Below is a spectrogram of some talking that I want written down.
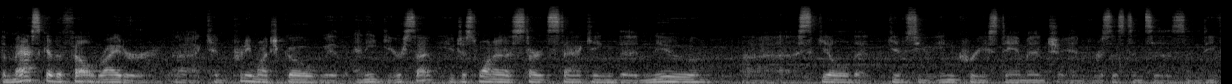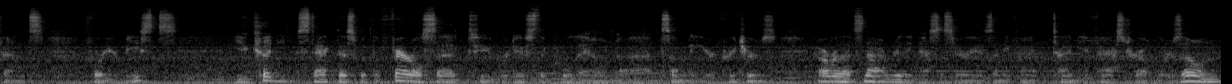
The Mask of the Fell Rider uh, can pretty much go with any gear set. You just want to start stacking the new uh, skill that gives you increased damage and resistances and defense for your beasts. You could stack this with the Feral set to reduce the cooldown on summoning your creatures. However, that's not really necessary, as any time you fast travel or zone,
